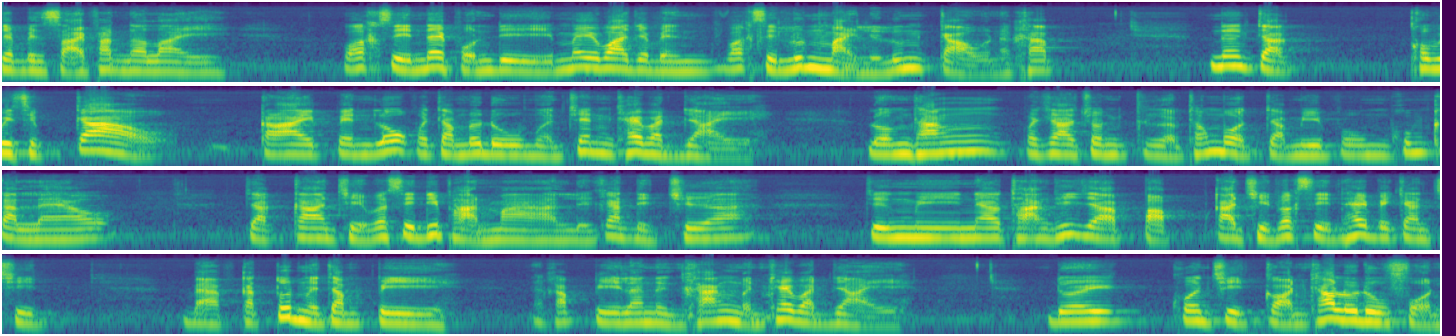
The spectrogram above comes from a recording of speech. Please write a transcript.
จะเป็นสายพันธุ์อะไร วัคซีนได้ผลดีไม่ว่าจะเป็นวัคซีนรุ่นใหม่หรือรุ่นเก่านะครับ เนื่องจากโควิด -19 กลายเป็นโรคประจำฤดูเหมือนเช่นไข้หวัดใหญ่ รวมทั้งประชาชนเกือบทั้งหมดจะมีภูมิคุ้มกันแล้ว จากการฉีดวัคซีนที่ผ่านมาหรือการติดเชื้อ จึงมีแนวทางที่จะปรับการฉีดวัคซีนให้เป็นการฉีดแบบกระตุ้นประจำปีนะครับปีละหนึ่งครั้งเหมือนไข้หวัดใหญ่ โดยควรฉีดก่อนเข้าฤดูฝน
